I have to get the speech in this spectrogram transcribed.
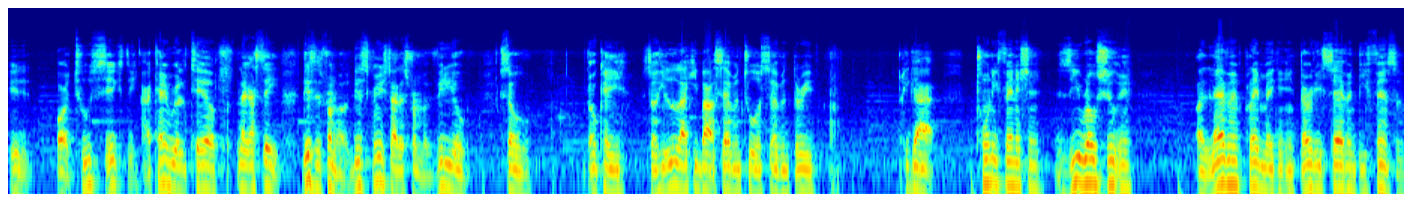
Is or 260 i can't really tell like i say this is from a this screenshot is from a video so Okay, so he looked like he about seven two or seven three. He got 20 finishing, zero shooting, 11 playmaking, and 37 defensive.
